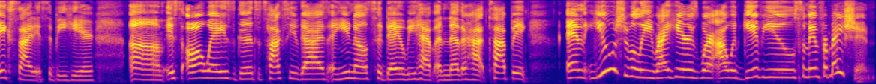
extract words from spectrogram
excited to be here. Um, it's always good to talk to you guys. And you know, today we have another hot topic. And usually, right here is where I would give you some information.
